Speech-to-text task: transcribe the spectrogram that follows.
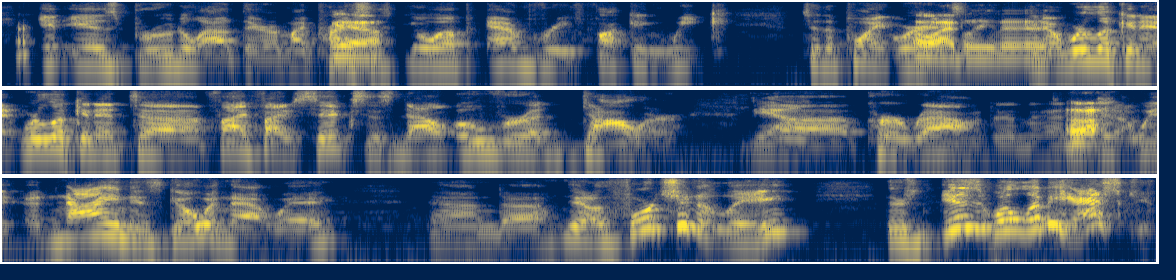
it is brutal out there. My prices go up every fucking week to the point where Oh, I believe it. you know we're looking at we're looking at uh, 556 is now over a dollar Yeah. uh, per round, and, and you know, we, uh, nine is going that way. And uh, you know, fortunately, there's is well. Let me ask you:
